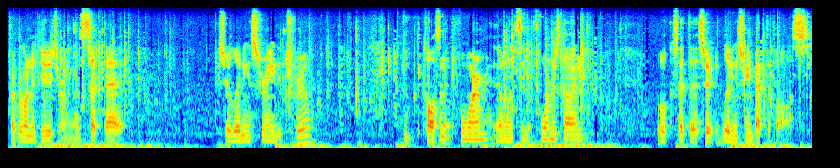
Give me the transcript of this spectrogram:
What we're going to do is we're going to set that show loading screen to true. Call submit form, and once submit form is done, we'll set the loading screen back to false.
